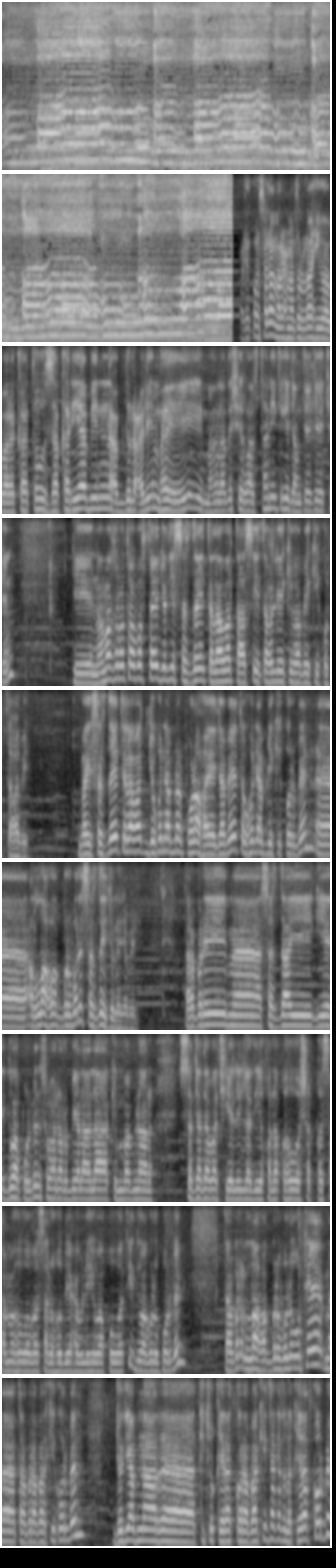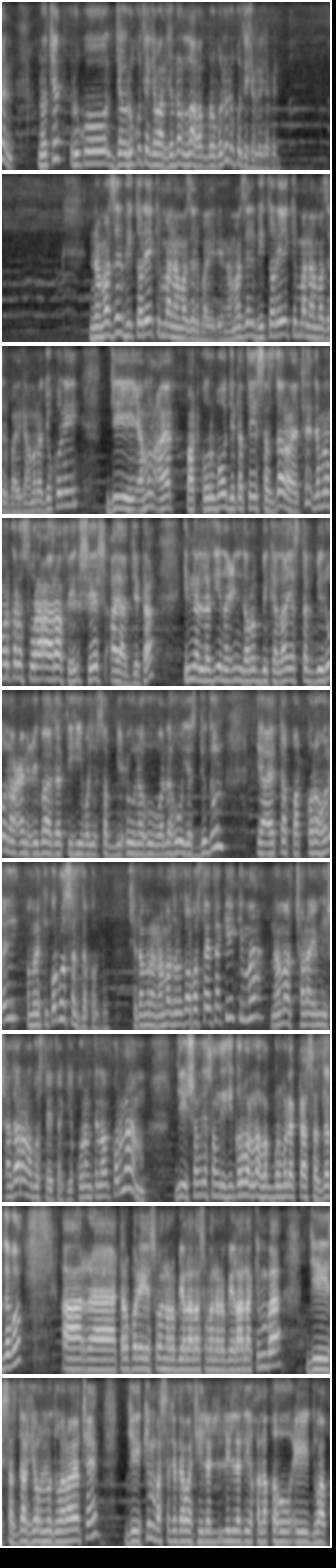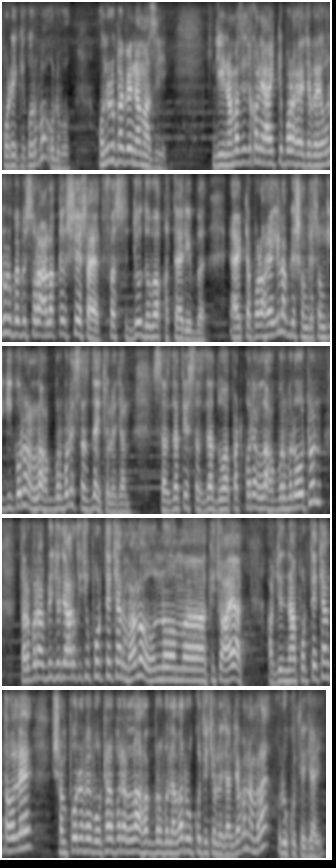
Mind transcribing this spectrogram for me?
ওয়ালাইকুম আসসালাম রহমতুল্লাহি জাকারিয়া বিন আব্দুল আলিম ভাই বাংলাদেশের রাজধানী থেকে জানতে চেয়েছেন যে নামাজরত অবস্থায় যদি সাজদাই তেলাওয়াত আসে, তাহলে কীভাবে কি করতে হবে? এই সাজদাই তেলাওয়াত যখন আপনার পড়া হয়ে যাবে, তখন আপনি কি করবেন? আল্লাহ আকবর বলে সাজদাই চলে যাবেন। তারপরে সাজদাই গিয়ে দোয়া পড়বেন সোহান রব্বি আলা, কিংবা আপনার সাজাদা বা ছিয়ালিল্লা দিয়ে খলাকাহু ও শাক্কা সামাহু ও বাসারহু বিহাউলিহি ওয়া কুওয়াতি দোয়াগুলো পড়বেন। তারপর আল্লাহ আকবর বলে উঠে তারপর আবার কি করবেন? যদি আপনার কিছু কেরাত করা বাকি থাকে, তাহলে কেরাত করবেন। নচেত রুকু রুকুতে যাওয়ার জন্য আল্লাহ আকবর বলে রুকুতে চলে যাবেন। নামাজের ভিতরে কিংবা নামাজের বাইরে, নামাজের ভিতরে কিংবা নামাজের বাইরে। আমরা যখনই যে এমন আয়াত পাঠ করব যেটাতে সাজদা রয়েছে, যেমন মনে করো সোরা আরাফের শেষ আয়াত যেটা, ইন্নাল্লাযীনা ইনদা রাব্বিকা লা ইস্তাকবিরুনা আন ইবাদাতিহি ওয়া ইউসাব্বিহুনাহু ওয়া লাহু ইয়াসজুদুন। এই আয়াতটা পাঠ করা হলেই আমরা কি করব? সাজদা করব। সেটা আমরা নামাজরত অবস্থায় থাকি কিংবা নামাজ ছাড়া এমনি সাধারণ অবস্থায় থাকি। কোরআন তেলাওয়াত করলাম, যে সঙ্গে সঙ্গে কি করব? আল্লাহ আকবর বলে একটা সাজদা দেব। আর তারপরে সোহান রবি আল্লাহ সোহান রবি আল্লাহ কিংবা যে সাজদার যে অন্য দোয়া রয়েছে, যে কিংবা সাজা দেওয়া ছিল লিল্লাদি খালাকাহু, এই দোয়া পড়ে কি করব? উঠবো। অনুরূপভাবে নামাজি। জি নামাজে যখন এই আয়াতটি পড়া হয়ে যাবে, অনুরূপভাবে সূরা আলাকের শেষ আয়াত, ফাসজুদ ওয়াক্তারিব। আয়াতটা পড়া হয়ে গেলে আপনি সঙ্গে সঙ্গে কি করুন, আল্লাহ আকবর বলে সাজদায় চলে যান। সাজদাতে সাজদা দোয়া পাঠ করে আল্লাহ আকবর বলে উঠুন। তারপরে আপনি যদি আরও কিছু পড়তে চান, ভালো অন্য কিছু আয়াত আর যদি না পড়তে চান, তাহলে সম্পূর্ণভাবে ওঠার পরে আল্লাহ আকবর বলে আবার রুকুতে চলে যান। যেমন আমরা রুকুতে যাই।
